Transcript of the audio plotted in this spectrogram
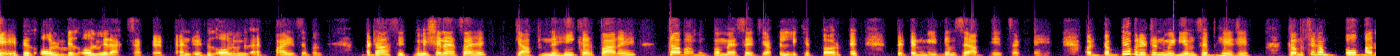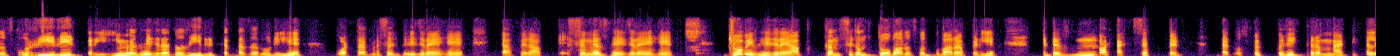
it is always always accepted and it is always advisable but हाँ सिचुएशन ऐसा है कि आप नहीं कर पा रहे हैं तब आप उनको मैसेज या फिर लिखित तौर पे रिटर्न मीडियम से आप भेज सकते हैं। और जब भी आप रिटर्न मीडियम से भेजें, कम से कम दो बार उसको रीरीड करिए। ईमेल भेज रहे हैं तो रीरीड करना ज़रूरी है। व्हाट्सएप मैसेज भेज रहे हैं या फिर आप एसएमएस भेज रहे हैं। जो भी भेज रहे हैं, आप कम से कम दो बार उसको दोबारा पढ़िए। It is not accepted that उस पर कोई भी ग्रामेटिकल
